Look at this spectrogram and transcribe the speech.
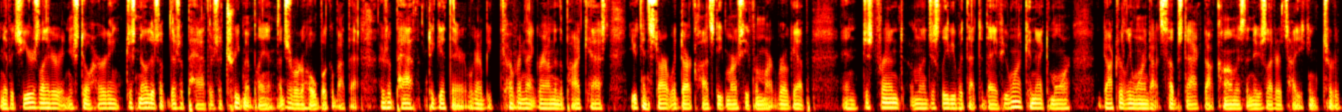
And if it's years later and you're still hurting, just know there's a there's a path, there's a treatment plan. I just wrote a whole book about that. There's a path to get there. We're going to be covering that ground in the podcast. You can start with Dark Clouds, Deep Mercy from Mark Vroegop. And just friend, I'm going to just leave you with that today. If you want to connect more, drleewarren.substack.com is the newsletter. It's how you can sort of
